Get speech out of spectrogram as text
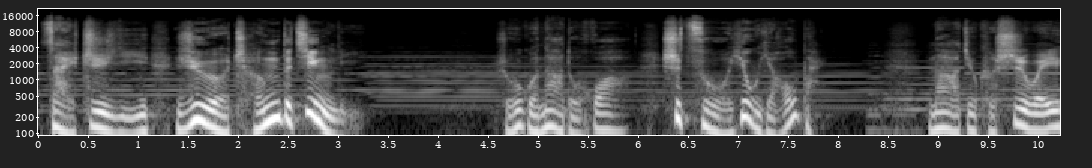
在致以热诚的敬礼。如果那朵花是左右摇摆，那就可视为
